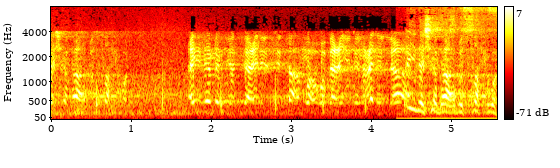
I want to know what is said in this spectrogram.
أين شباب الصحوة؟ أين من يدعي الالتزام وهو بعيد عن الله؟ أين شباب الصحوة؟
